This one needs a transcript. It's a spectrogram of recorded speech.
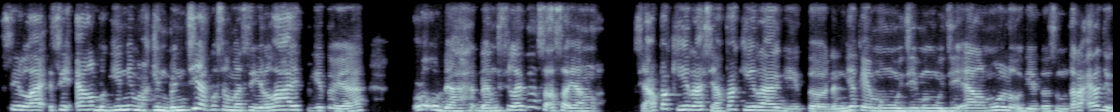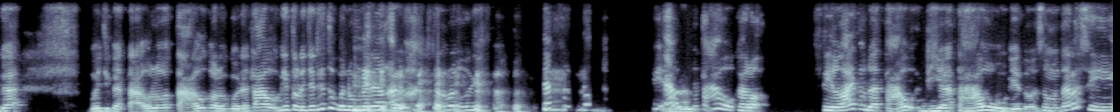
si Light, si L begini makin benci aku sama si Light gitu ya. Lo udah dan si Light kan sok yang siapa kira siapa kira gitu dan dia kayak menguji menguji L mulu gitu. Sementara L juga gue juga tahu lo tahu kalau gue udah tahu gitu loh. Jadi itu bener-bener yang aduh seru gitu. Si L tahu kalau si Light udah tahu dia tahu gitu. Sementara si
